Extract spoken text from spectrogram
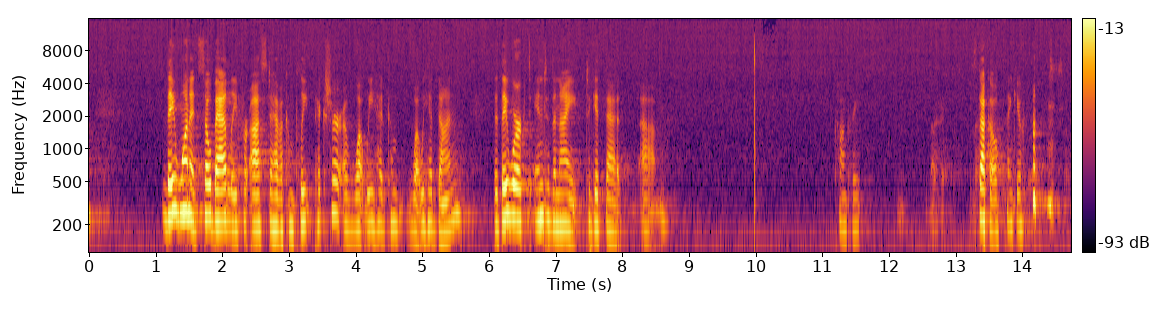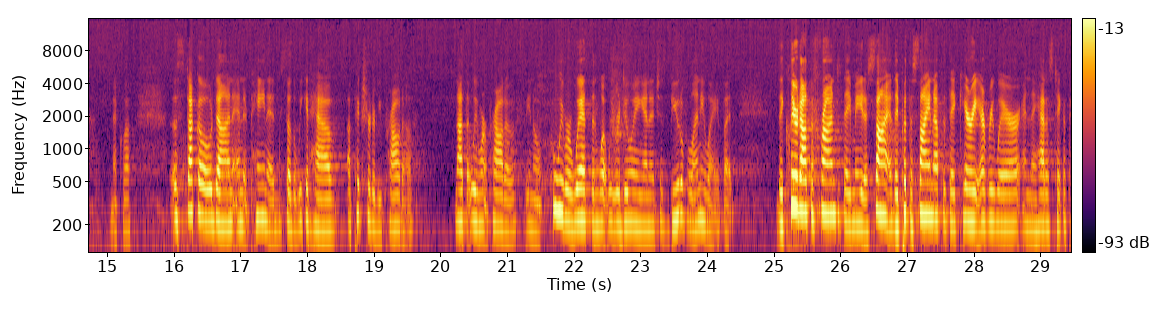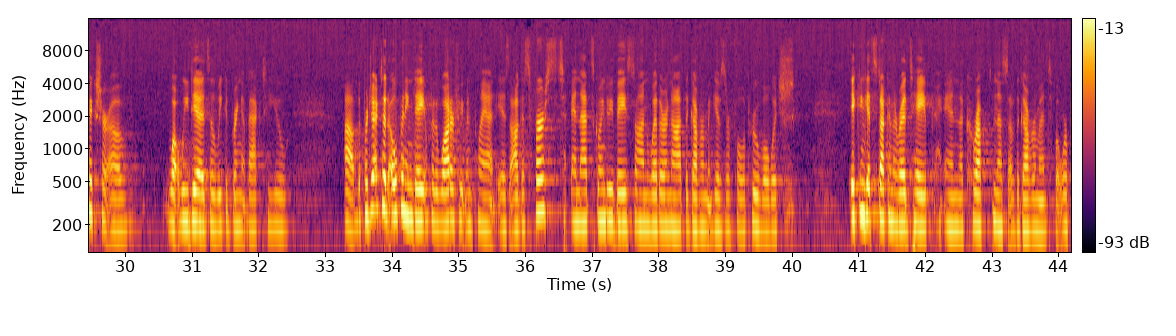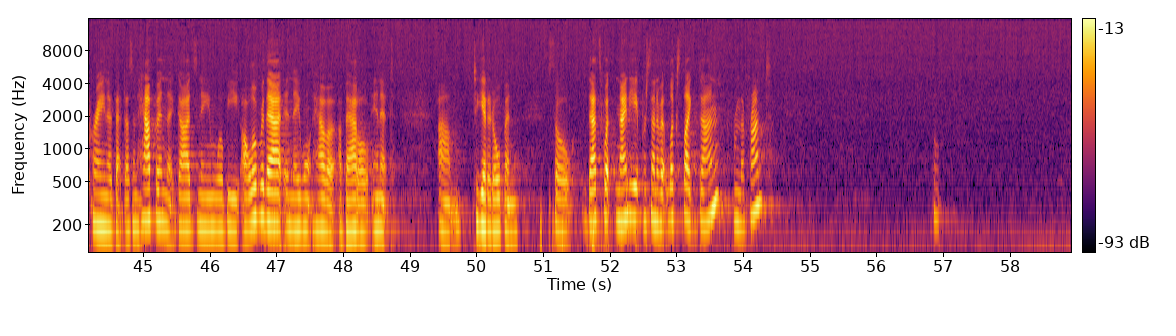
They wanted so badly for us to have a complete picture of what we had, com- what we had done that they worked into the night to get that um, concrete? Stucco, thank you. Necla. The stucco done and it painted so that we could have a picture to be proud of. Not that we weren't proud of, you know, who we were with and what we were doing, and it's just beautiful anyway. But they cleared out the front. They made a sign. They put the sign up that they carry everywhere, and they had us take a picture of what we did so we could bring it back to you. Uh, the projected opening date for the water treatment plant is August 1st, and that's going to be based on whether or not the government gives their full approval, which it can get stuck in the red tape and the corruptness of the government. But we're praying that that doesn't happen, that God's name will be all over that, and they won't have a, a battle in it um, to get it open. So that's what 98% of it looks like done from the front.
